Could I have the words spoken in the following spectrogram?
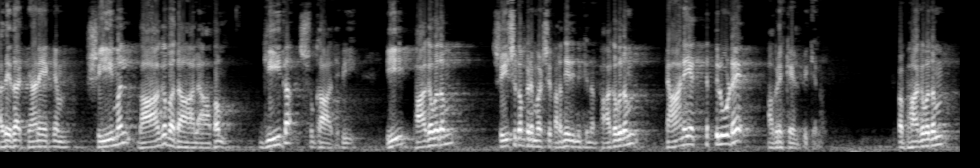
അതേതാ ജ്ഞാനയജ്ഞം? ശ്രീമൽ ഭാഗവതാലാപം ഗീത സുഖാദിപി ഈ ഭാഗവതം ശ്രീശുഖ ബ്രഹ്മർഷി പറഞ്ഞിരിക്കുന്ന ഭാഗവതം ജ്ഞാനയജ്ഞത്തിലൂടെ അവരെ കേൾപ്പിക്കണം. അപ്പൊ ഭാഗവതം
